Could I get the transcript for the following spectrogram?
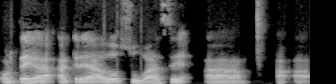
Ortega ha creado su base a, a,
